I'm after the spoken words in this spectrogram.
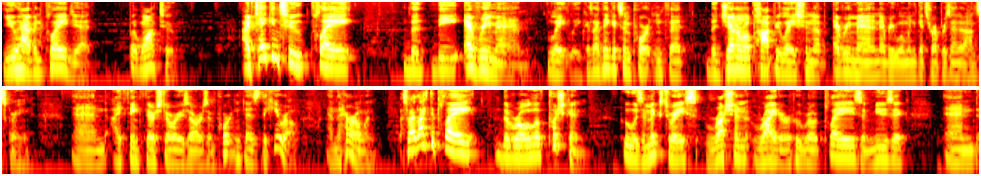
you haven't played yet, but want to? I've taken to play the, the everyman lately because I think it's important that the general population of every man and every woman gets represented on screen. And I think their stories are as important as the hero and the heroine. So I'd like to play the role of Pushkin, who was a mixed race Russian writer who wrote plays and music and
